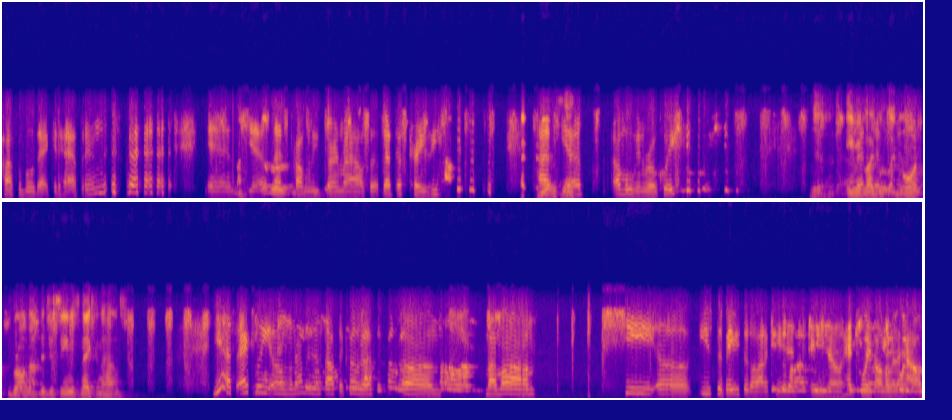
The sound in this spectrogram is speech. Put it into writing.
possible that could happen. and yeah, never- that's probably burned my house up. That that's crazy. I, yeah, I'm moving real quick. Yeah. Even like like growing growing up, did you see any snakes in the house? yes, actually, um, when I lived in South Dakota, um, my mom, she uh used to babysit a lot of kids, and you know had toys all over the house.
